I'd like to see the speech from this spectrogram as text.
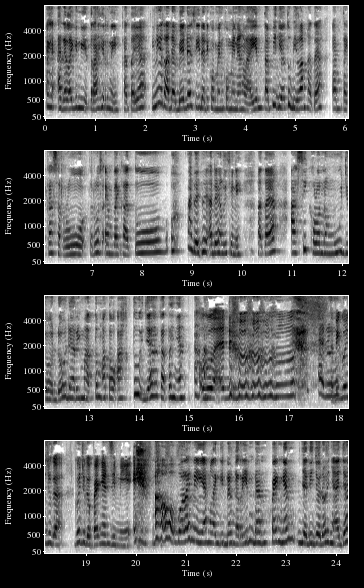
eh ada lagi nih terakhir nih katanya ini rada beda sih dari komen-komen yang lain tapi dia tuh bilang katanya MTK seru terus MTK tuh uh, ada ada yang lucu nih katanya asik kalau nemu jodoh dari matem atau aktu aja katanya Waduh. aduh Tapi gue juga Gue juga pengen sih Mi. Oh, boleh nih yang lagi dengerin dan pengen jadi jodohnya aja.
